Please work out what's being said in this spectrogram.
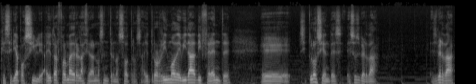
que sería posible, hay otra forma de relacionarnos entre nosotros, hay otro ritmo de vida diferente, eh, si tú lo sientes, eso es verdad. Es verdad.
